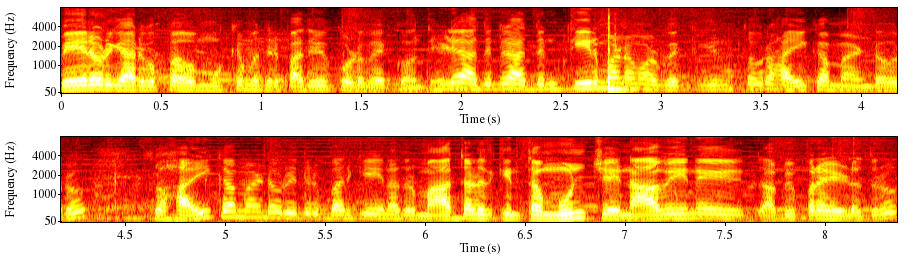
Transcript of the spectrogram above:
ಬೇರೆಯವ್ರಿಗೆ ಯಾರಿಗೂ ಪ- ಮುಖ್ಯಮಂತ್ರಿ ಪದವಿ ಕೊಡಬೇಕು ಅಂತ ಹೇಳಿ ಅದನ್ನ ಅದನ್ನು ತೀರ್ಮಾನ ಮಾಡಬೇಕಿಂತವ್ರು ಹೈಕಮಾಂಡ್ ಅವರು. ಸೊ ಹೈಕಮಾಂಡ್ ಅವರು ಇದ್ರ ಬಗ್ಗೆ ಏನಾದರೂ ಮಾತಾಡೋದಕ್ಕಿಂತ ಮುಂಚೆ ನಾವೇನೇ ಅಭಿಪ್ರಾಯ ಹೇಳಿದ್ರು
